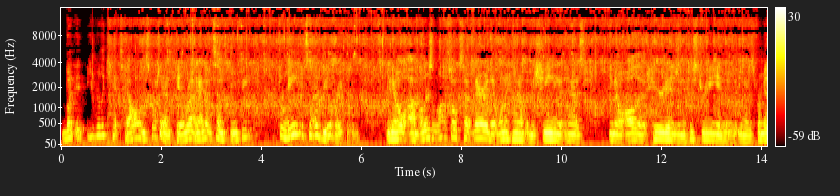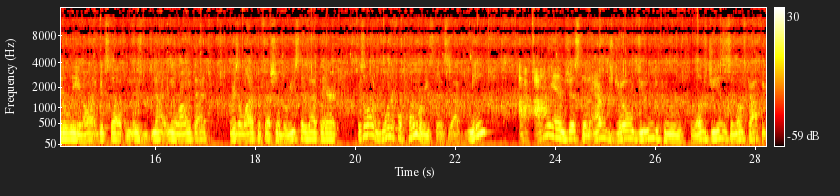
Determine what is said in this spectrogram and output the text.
but it you really can't tell, especially on camera. I know it sounds goofy. For me, it's not a deal breaker. You know, um, there's a lot of folks out there that want to have a machine that has, you know, all the heritage and the history and, you know, it's from Italy and all that good stuff. And there's not anything wrong with that. There's a lot of professional baristas out there. There's a lot of wonderful home baristas. Uh, me, I, I am just an average Joe dude who loves Jesus and loves coffee.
